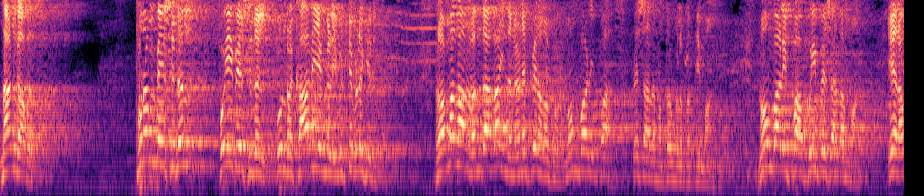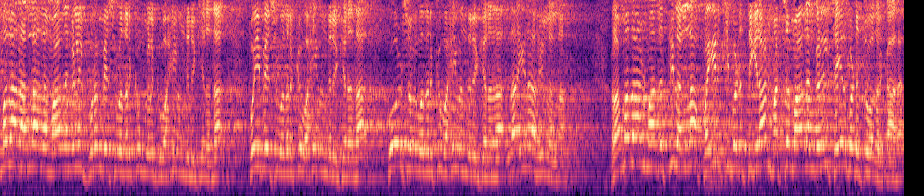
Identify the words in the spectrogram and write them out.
நான்காவது. புறம் பேசுதல் பொய் பேசுதல் போன்ற காரியங்களை விட்டு விலகி இருத்தல் ரமதான் வந்தால்தான் இந்த நினைப்பே நமக்கு வரும். நோம்பாளிப்பா பேசாத மற்றவங்களை பற்றிமா நோம்பாளிப்பா பொய் பேசாதம்மா ஏன் ரமதான் அல்லாத மாதங்களில் புறம் பேசுவதற்கு உங்களுக்கு வகை வந்திருக்கிறதா? பொய் பேசுவதற்கு வகை வந்திருக்கிறதா? கோல் சொல்வதற்கு வகை வந்திருக்கிறதா? லா இலாஹ ரமதான் மாதத்தில் அல்லாஹ் பயிற்சி படுத்துகிறான் மற்ற மாதங்களில் செயல்படுத்துவதற்காக.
